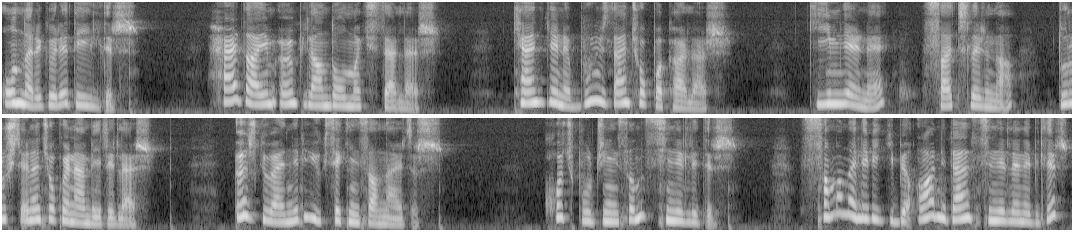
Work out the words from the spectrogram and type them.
onlara göre değildir. Her daim ön planda olmak isterler. Kendilerine bu yüzden çok bakarlar. Giyimlerine, saçlarına, duruşlarına çok önem verirler. Özgüvenleri yüksek insanlardır. Koç burcu insanı sinirlidir. Saman alevi gibi aniden sinirlenebilir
